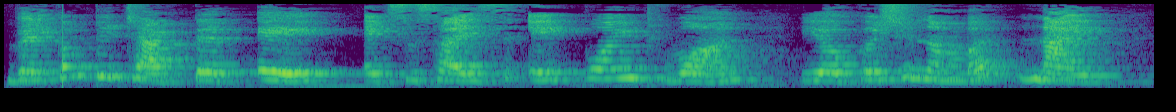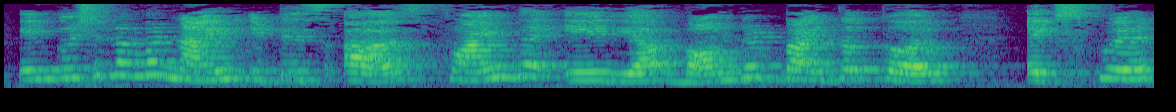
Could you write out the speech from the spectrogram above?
Welcome to chapter 8, exercise 8.1, your question number 9. In question number 9, it is asked, find the area bounded by the curve x square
